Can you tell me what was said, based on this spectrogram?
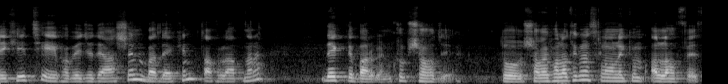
দেখিয়েছি, এইভাবে যদি আসেন বা দেখেন, তাহলে আপনারা দেখতে পারবেন খুব সহজে। তো সবাই ভালো থাকবেন, আসসালামু আলাইকুম, আল্লাহ হাফেজ।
